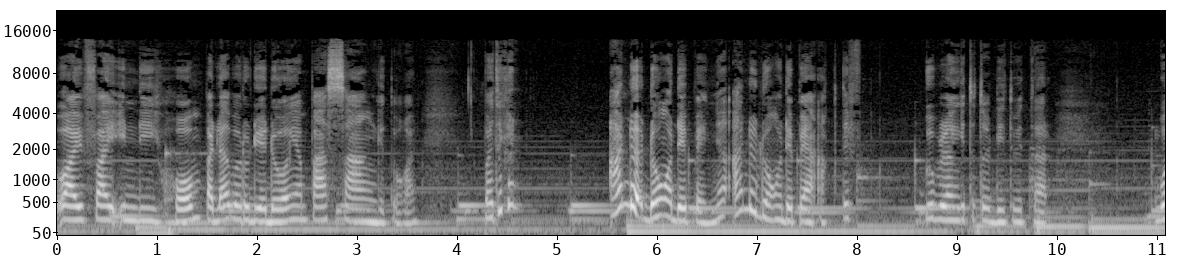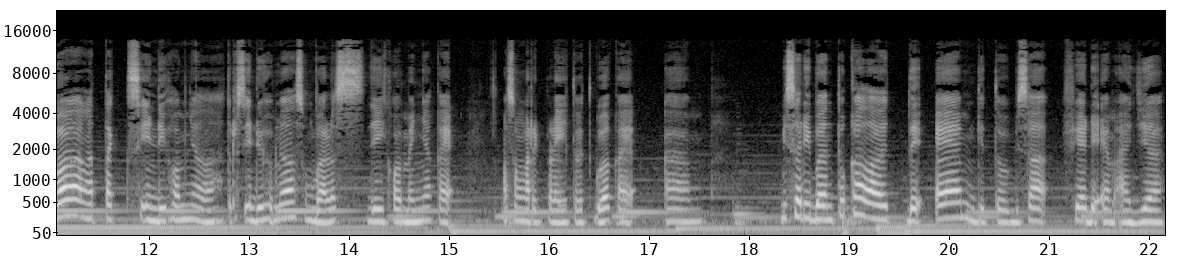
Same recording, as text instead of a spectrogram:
wifi IndiHome padahal baru dia doang yang pasang gitu kan. Berarti kan ada dong ODP-nya ada dong ODP yang aktif. Gue bilang gitu tuh di Twitter. Gue ngetek si IndiHome-nya lah. Terus IndiHome-nya langsung bales di komennya kayak langsung nge-replay tweet gue kayak um, bisa dibantu kalau DM gitu. Bisa via DM aja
